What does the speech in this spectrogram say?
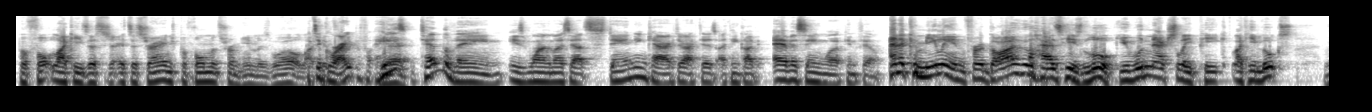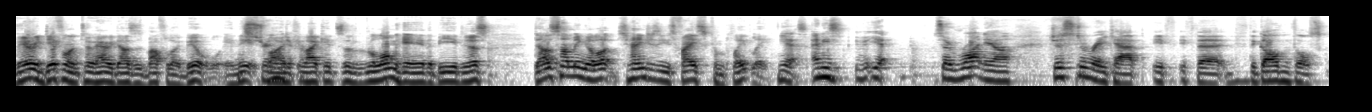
perform like he's a it's a strange performance from him as well. Like it's a great performance. He's yeah. Ted Levine is one of the most outstanding character actors I think I've ever seen work in film. and a chameleon for a guy who has his look. You wouldn't actually pick like he looks very different to how he does as Buffalo Bill in this. Extremely Like, different. like it's the, the long hair, the beard, just does something a lot changes his face completely. Yes, and he's yeah. So right now, just to recap, if if the if the Goldenthal s-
